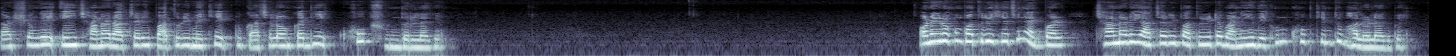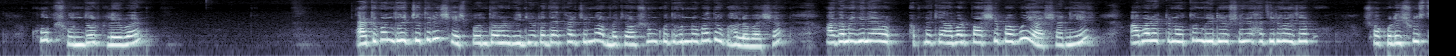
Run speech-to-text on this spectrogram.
তার সঙ্গে এই ছানার আচারি পাতুরি মেখে একটু কাঁচা লঙ্কা দিয়ে খুব সুন্দর লাগে। অনেক রকম পাতুরি খেয়েছেন, একবার ছানার এই আচারি পাতুরিটা বানিয়ে দেখুন, খুব কিন্তু ভালো লাগবে। খুব সুন্দর ফ্লেভার এতক্ষণ ধৈর্য ধরে শেষ পর্যন্ত আমার ভিডিওটা দেখার জন্য আপনাকে অসংখ্য ধন্যবাদ ও ভালোবাসা। আগামী দিনে আপনাকে আবার পাশে পাবো এই আশা নিয়ে আবার একটা নতুন ভিডিওর সঙ্গে হাজির হয়ে যাব। সকলে সুস্থ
